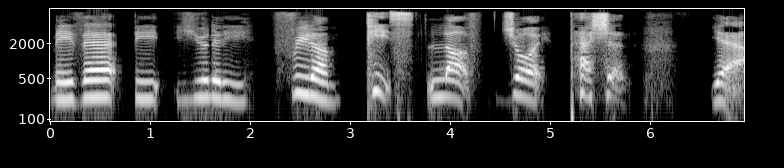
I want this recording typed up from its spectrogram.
May there be unity, freedom, peace, love, joy, passion. Yeah.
